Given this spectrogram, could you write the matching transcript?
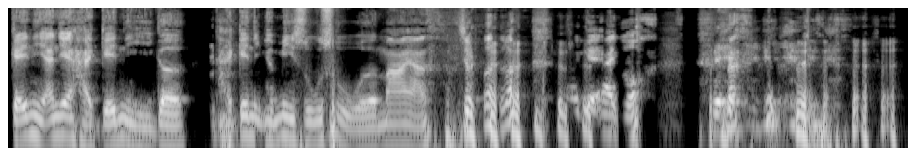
给你案件，还给你一个，还给你一个秘书处，我的妈呀，就 给太多。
